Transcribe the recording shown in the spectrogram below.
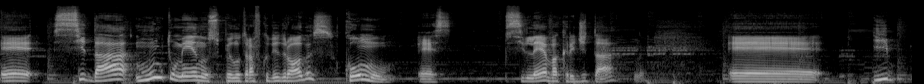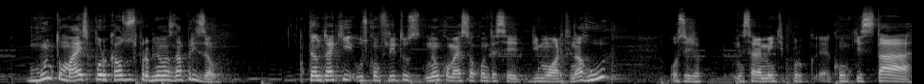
é, se dá muito menos pelo tráfico de drogas, como é, se leva a acreditar, né? É, e muito mais por causa dos problemas na prisão. Tanto é que os conflitos não começam a acontecer de morte na rua, ou seja, necessariamente por é, conquistar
